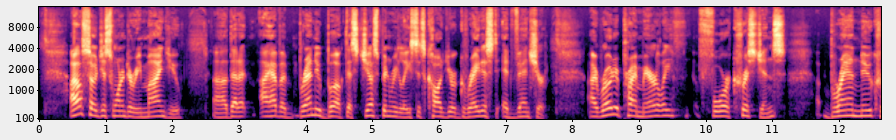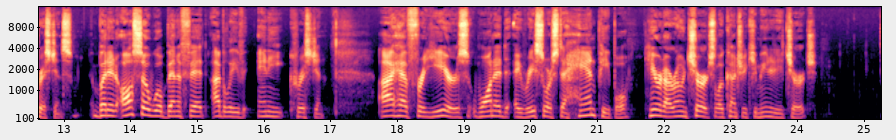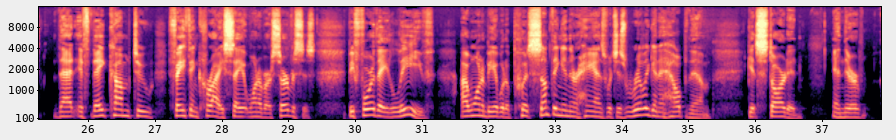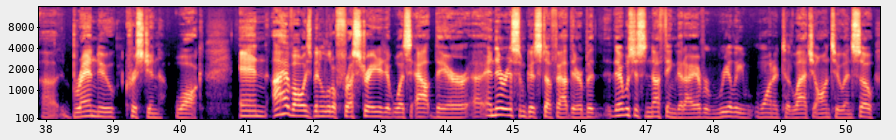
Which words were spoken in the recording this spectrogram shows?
I also just wanted to remind you uh, that I have a brand new book that's just been released. It's called Your Greatest Adventure. I wrote it primarily for Christians brand new Christians, but it also will benefit, I believe, any Christian. I have for years wanted a resource to hand people here at our own church, Low Country Community Church, that if they come to faith in Christ, say at one of our services, before they leave, I want to be able to put something in their hands which is really going to help them get started in their uh, brand new Christian walk. And I have always been a little frustrated at what's out there. Uh, and there is some good stuff out there, but there was just nothing that I ever really wanted to latch onto. And so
